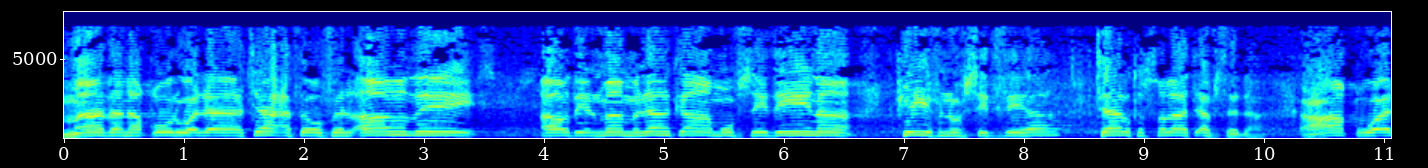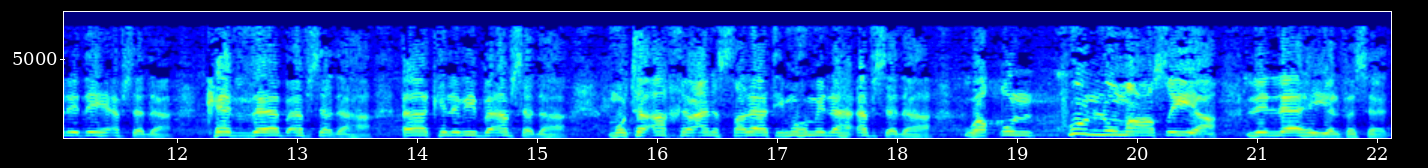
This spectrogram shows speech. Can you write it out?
ماذا نقول؟ ولا تعثوا في الأرض. أرض المملكة مفسدين. كيف نفسد فيها؟ تارك الصلاة أفسدها. عاق والديه أفسدها كذاب أفسدها آكل ربا أفسدها متأخر عن الصلاة مهمل لها أفسدها وقل كل معصية لله هي الفساد.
